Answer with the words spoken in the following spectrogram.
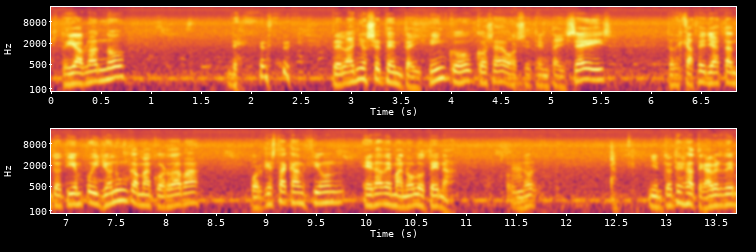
estoy hablando de- del año 75, cosa, o 76, entonces que hace ya tanto tiempo y yo nunca me acordaba porque esta canción era de Manolo Tena. No- y entonces a través de,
